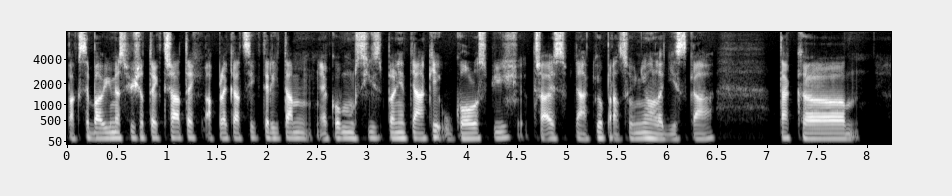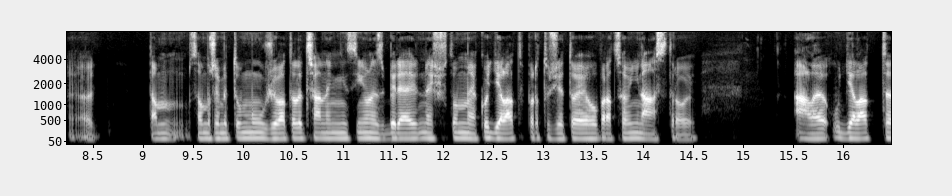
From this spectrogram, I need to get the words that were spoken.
Pak se bavíme spíš o těch třeba těch aplikací, které tam jako musí splnit nějaký úkol, spíš třeba z nějakého pracovního hlediska, tak uh, tam samozřejmě tomu uživateli třeba není nic jiného nezbyde, než v tom jako dělat, protože to je jeho pracovní nástroj. Ale udělat uh,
